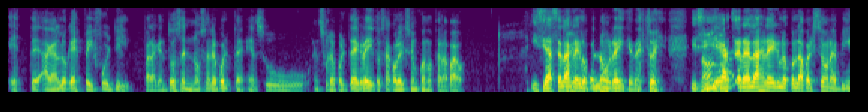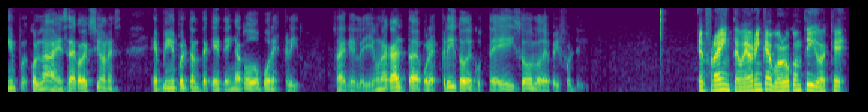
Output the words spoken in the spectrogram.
este, hagan lo que es pay for delete, para que entonces no se reporte en su, en su reporte de crédito esa colección cuando usted la paga. Y si hace el arreglo, perdón, Rey, que te estoy. Y si llega a hacer el arreglo con la persona, bien, con la agencia de colecciones, es bien importante que tenga todo por escrito. O sea, que le llegue una carta por escrito de que usted hizo lo de Pay for Delete. Efraín, te voy a brincar, vuelvo contigo. Es que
